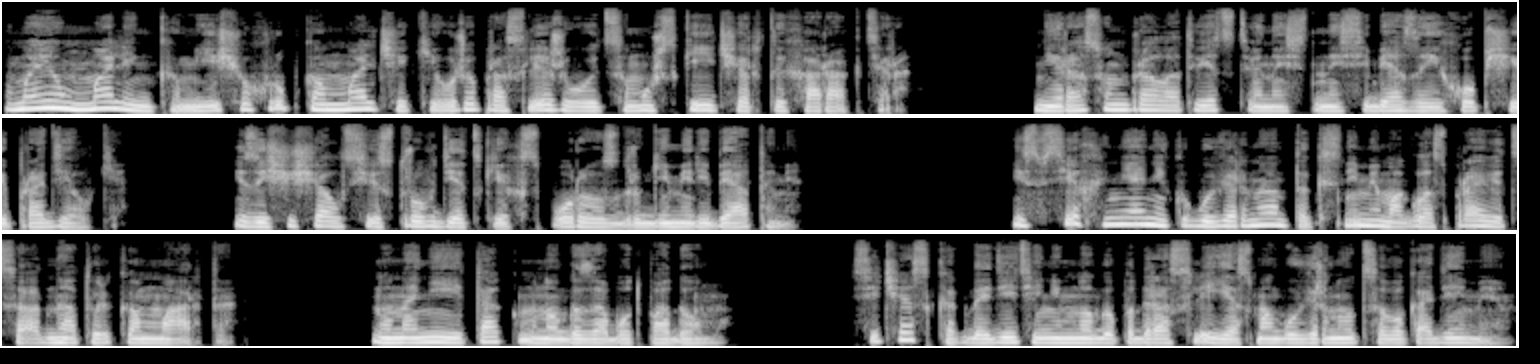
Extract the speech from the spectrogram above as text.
В моем маленьком, еще хрупком мальчике уже прослеживаются мужские черты характера. Не раз он брал ответственность на себя за их общие проделки и защищал сестру в детских спорах с другими ребятами, из всех нянек и гувернанток с ними могла справиться одна только Марта. Но на ней и так много забот по дому. Сейчас, когда дети немного подросли, я смогу вернуться в академию.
